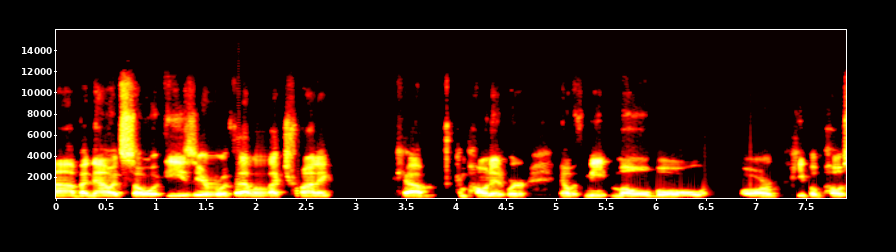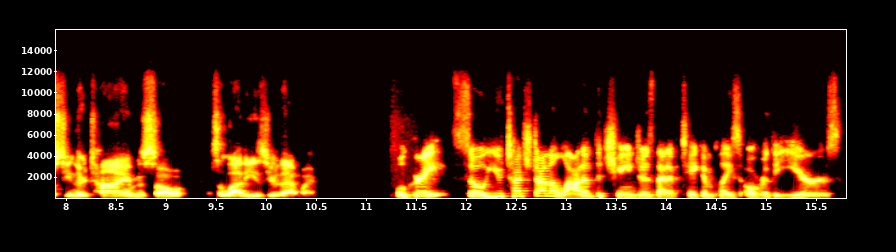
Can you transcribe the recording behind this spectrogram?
Uh, but now it's so easier with that electronic um, component where, you know, with Meet Mobile or people posting their times. So it's a lot easier that way. Well, great. So you touched on a lot of the changes that have taken place over the years,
